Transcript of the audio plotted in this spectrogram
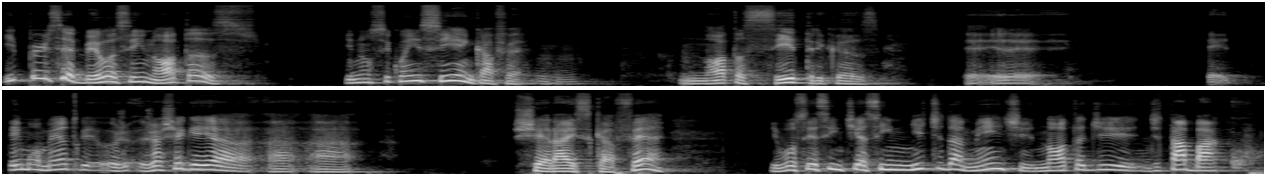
E percebeu, assim, notas que não se conhecia em café. Uhum. Notas cítricas. é, é, tem momento que eu já- eu já cheguei a, a- a cheirar esse café e você sentia, assim, nitidamente nota de, de tabaco,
